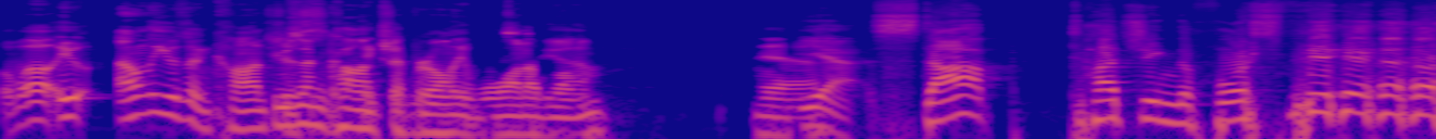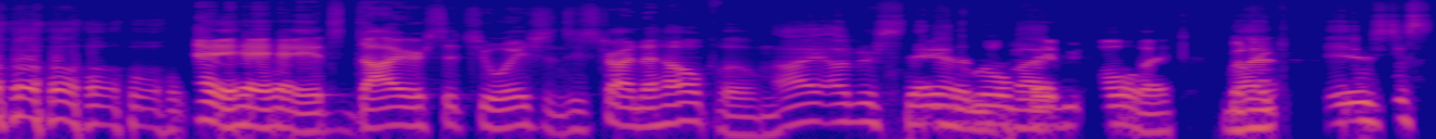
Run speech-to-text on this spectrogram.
Well, he, I don't think he was unconscious. He was unconscious for only one of yeah. them. Yeah. Yeah, stop touching the force field. Hey, hey, hey! It's dire situations. He's trying to help him. I He's understand, a little but baby boy. But I- like it was just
